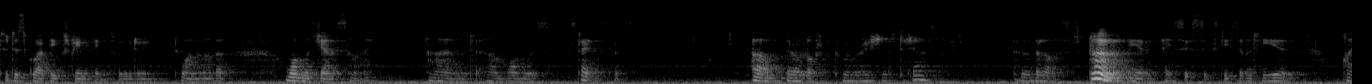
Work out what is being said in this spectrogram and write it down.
to describe the extreme things we were doing to one another. One was genocide, and um, one was statelessness. Um, there are a lot of commemorations to genocide over the last you know, 60, 70 years. I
